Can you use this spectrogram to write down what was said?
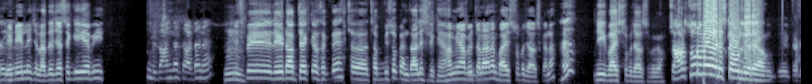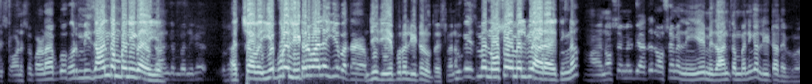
रिटेल नहीं चलाते। जैसे कि अभी मिजान का कार्टन है। हम्म। इस पे रेट आप चेक कर सकते हैं। छब्बीस सौ पैंतालीस लिखे हैं। हम यहाँ पे चला रहे हैं बाईस सौ पचास का ना? हैं? जी बाईस सौ पचास रूपए का। चार सौ रुपए का डिस्काउंट दे रहे हैं आप। का डिस्काउंट इसमें पड़ रहा है आपको। और मीजान कंपनी का है ये। मिजान कंपनी का अच्छा भाई ये पूरा लीटर वाला है, ये बताया जी जी ये पूरा लीटर होता है इसमें ना। क्योंकि इसमें 900 सौ भी आ रहा है आई थिंक ना। हाँ नौ सौ एम भी आते हैं नौ सौ एम नहीं ये मिजान कंपनी का लीटर है पूरा।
